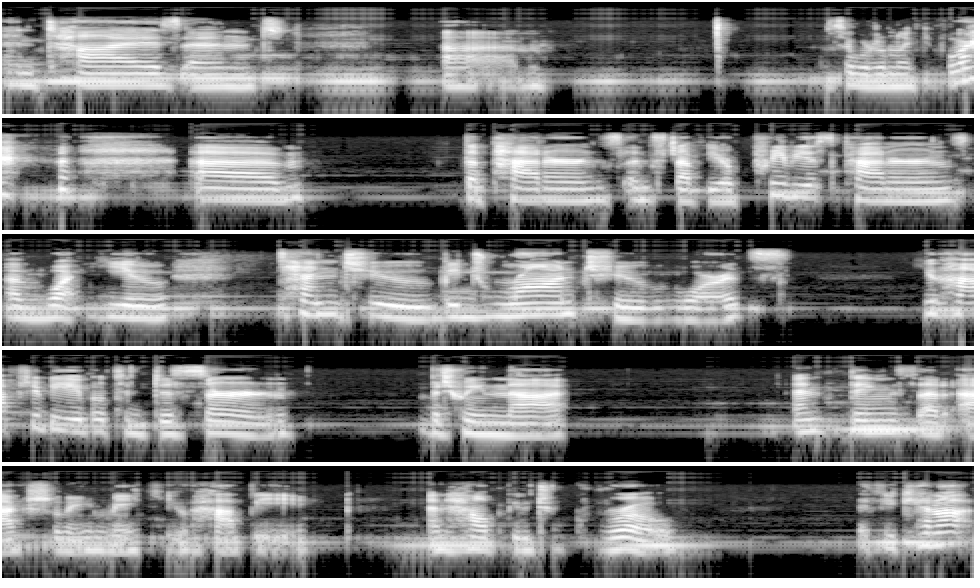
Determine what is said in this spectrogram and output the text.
and ties and um, so what I'm looking for. Um, the patterns and stuff, your previous patterns of what you tend to be drawn towards, you have to be able to discern between that and things that actually make you happy and help you to grow. If you cannot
